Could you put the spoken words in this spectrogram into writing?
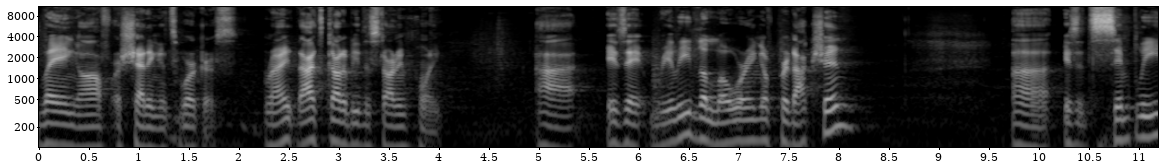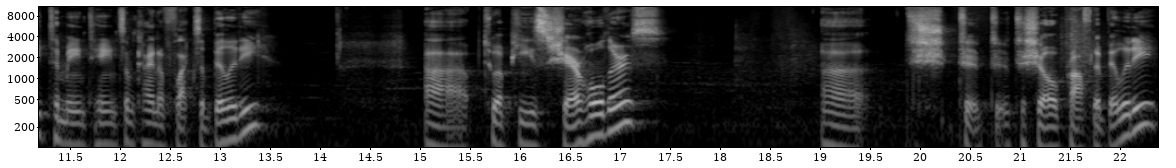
laying off or shedding its workers? Right? That's got to be the starting point uh, is it really the lowering of production? Uh, is it simply to maintain some kind of flexibility uh, to appease shareholders, uh, to, to, to show profitability,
